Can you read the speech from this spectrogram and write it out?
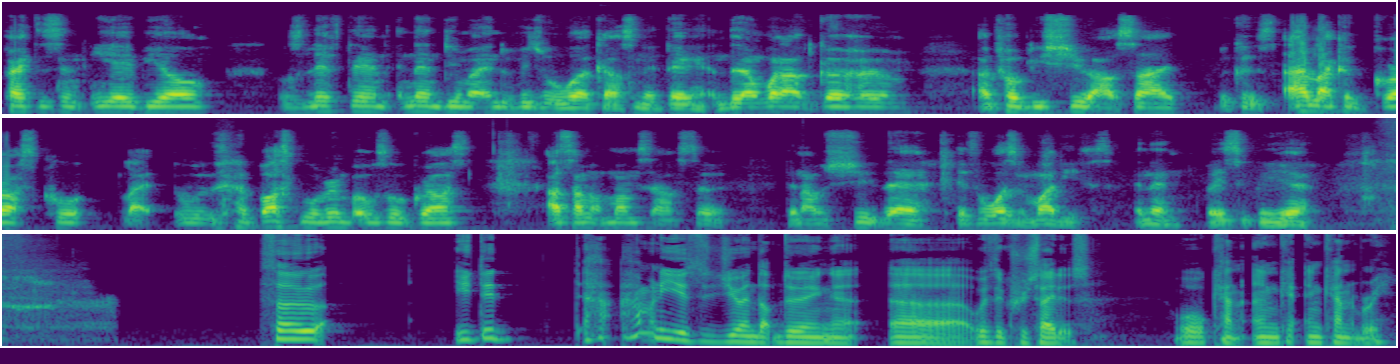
practicing EABL. I was lifting and then do my individual workouts in the day. And then when I'd go home, I'd probably shoot outside because I had like a grass court, like it was a basketball rim, but it was all grass outside my mum's house. So then I would shoot there if it wasn't muddy. And then basically, yeah. So, you did. How, many years did you end up doing uh, with the Crusaders, or can and, and Canterbury?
